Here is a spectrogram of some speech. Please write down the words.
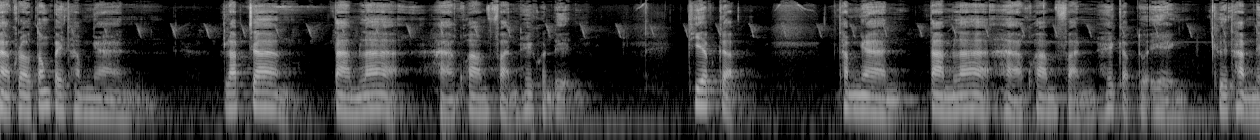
หากเราต้องไปทำงาน รับจ้างตามล่าหาความฝันให้คนอื่น เทียบกับ ทำงานตามล่าหาความฝันให้กับตัวเอง คือทำใน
